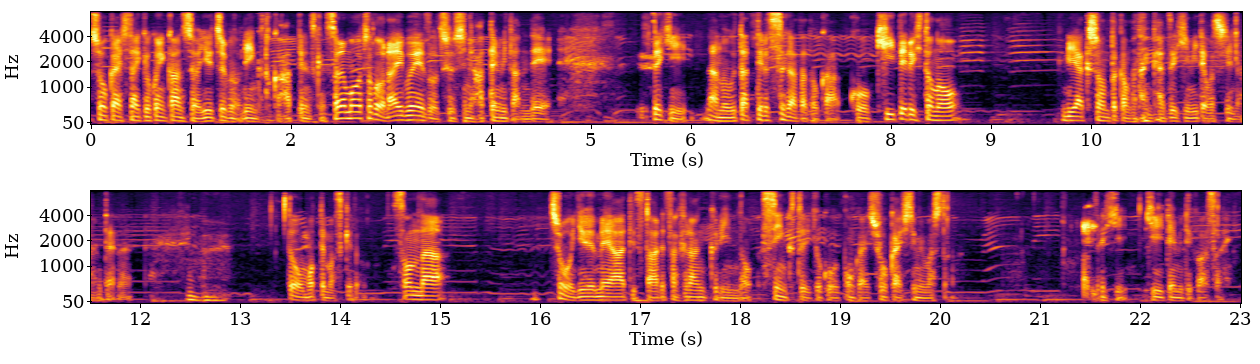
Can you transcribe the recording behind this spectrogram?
紹介したい曲に関しては YouTube のリンクとか貼ってるんですけどそれもちょっとライブ映像を中心に貼ってみたんでぜひあの歌ってる姿とかこう聴いてる人のリアクションとかもなんかぜひ見てほしいなみたいなと思ってますけどそんな超有名アーティストアレサ・フランクリンの「Think」という曲を今回紹介してみました。はいぜひ聴いてみてください。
